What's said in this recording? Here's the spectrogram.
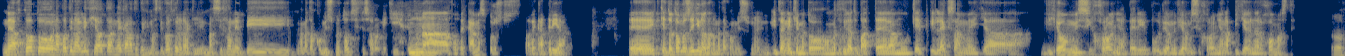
Ναι, αυτό το, να πω την αλήθεια, όταν έκανα το δοκιμαστικό στον Ερακλή, μας είχαν πει να μετακομίσουμε τότε στη Θεσσαλονίκη. Ήμουνα 12,5 προς τα 13. Ε, και τότε όμως δεν γινόταν να μετακομίσουμε. Ήταν και με, το, με τη δουλειά του πατέρα μου και επιλέξαμε για δυόμιση χρόνια περίπου, δύο με δυόμιση χρόνια να πηγαίνουμε ερχόμαστε. Oh.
